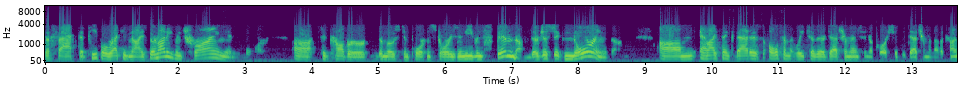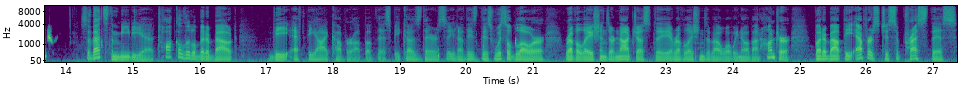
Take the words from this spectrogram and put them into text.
the fact that people recognize they're not even trying anymore uh, to cover the most important stories and even spin them. They're just ignoring them. Um, and I think that is ultimately to their detriment and, of course, to the detriment of the country. So that's the media. Talk a little bit about the FBI cover up of this because there's you know these these whistleblower revelations are not just the revelations about what we know about Hunter, but about the efforts to suppress this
